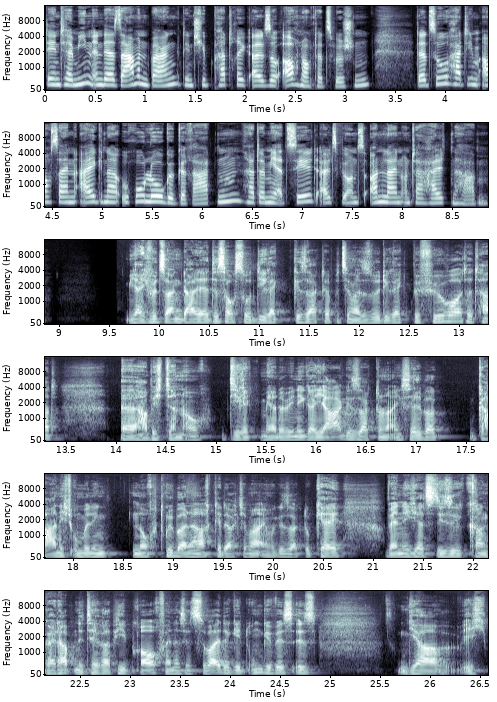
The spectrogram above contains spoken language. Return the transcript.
Den Termin in der Samenbank, den schiebt Patrick also auch noch dazwischen. Dazu hat ihm auch sein eigener Urologe geraten, hat er mir erzählt, als wir uns online unterhalten haben. Ja, ich würde sagen, da er das auch so direkt gesagt hat, beziehungsweise so direkt befürwortet hat, äh, habe ich dann auch direkt mehr oder weniger Ja gesagt und eigentlich selber gar nicht unbedingt noch drüber nachgedacht. Ich habe einfach gesagt, okay, wenn ich jetzt diese Krankheit habe, eine Therapie brauche, wenn das jetzt so weitergeht, ungewiss ist, ja, ich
